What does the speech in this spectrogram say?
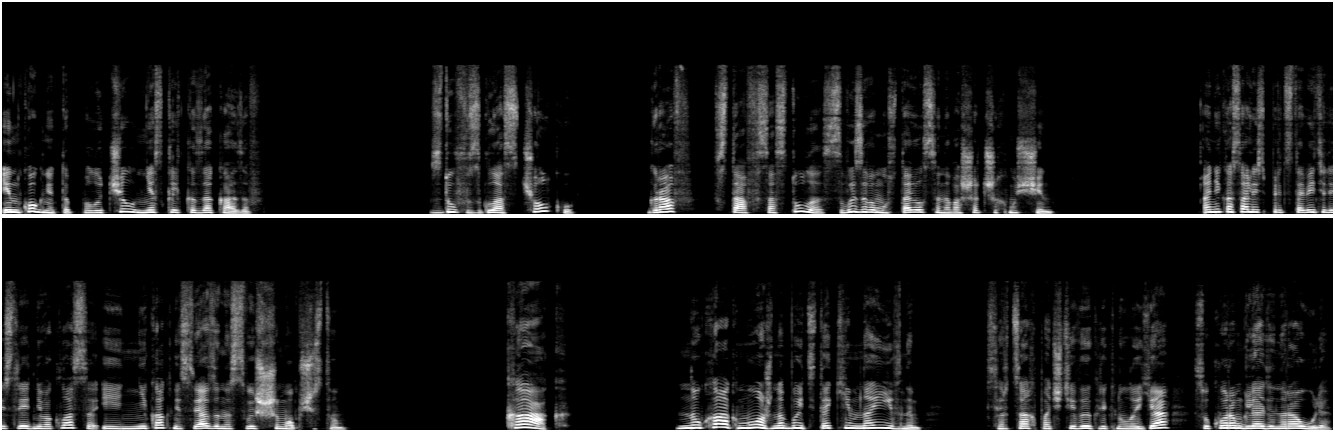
инкогнито получил несколько заказов. Сдув с глаз челку, граф, встав со стула, с вызовом уставился на вошедших мужчин. Они касались представителей среднего класса и никак не связаны с высшим обществом. «Как? Ну как можно быть таким наивным?» В сердцах почти выкрикнула я, с укором глядя на Рауля.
